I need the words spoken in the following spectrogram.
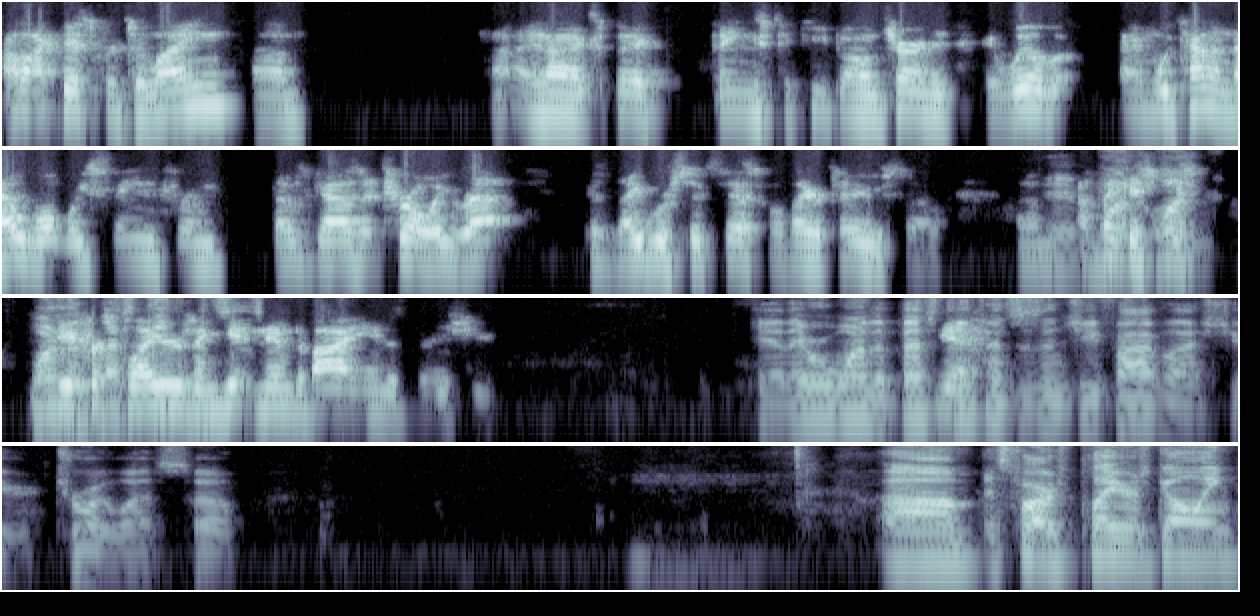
I like this for Tulane, um, and I expect things to keep on churning. It will, and we kind of know what we've seen from those guys at Troy, right? Because they were successful there too. So um, yeah, I think one, it's just one different players defenses. and getting them to buy in is the issue. Yeah, they were one of the best yeah. defenses in G5 last year. Troy was so. Um, as far as players going,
